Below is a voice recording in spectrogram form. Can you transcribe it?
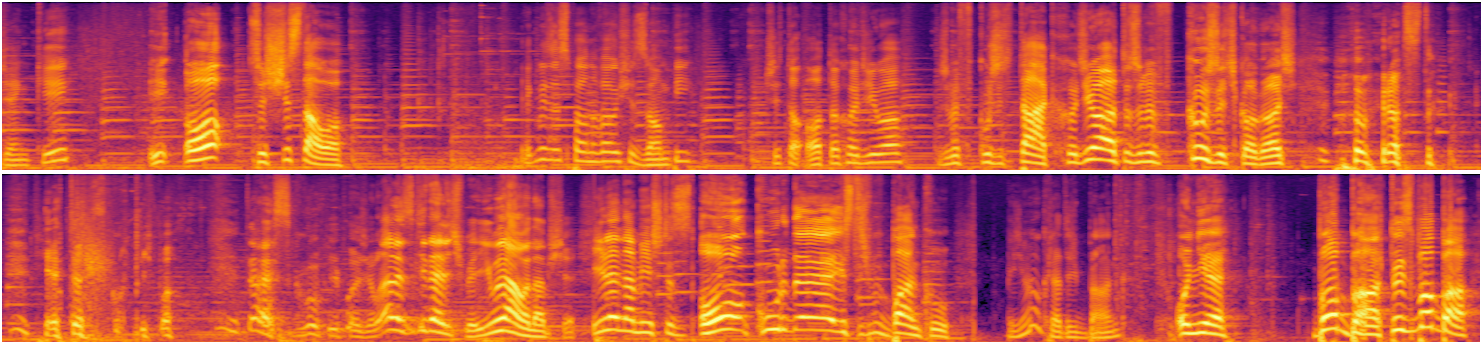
Dzięki. I... O! Coś się stało! Jakby zespawnowały się zombie? Czy to o to chodziło? Żeby wkurzyć... Tak, chodziło o to, żeby wkurzyć kogoś. Po prostu. Nie, to jest głupi poziom. To jest głupi poziom, ale zginęliśmy i udało nam się. Ile nam jeszcze z... O, kurde! Jesteśmy w banku. Będziemy okradać bank? O nie! Bomba! To jest bomba!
